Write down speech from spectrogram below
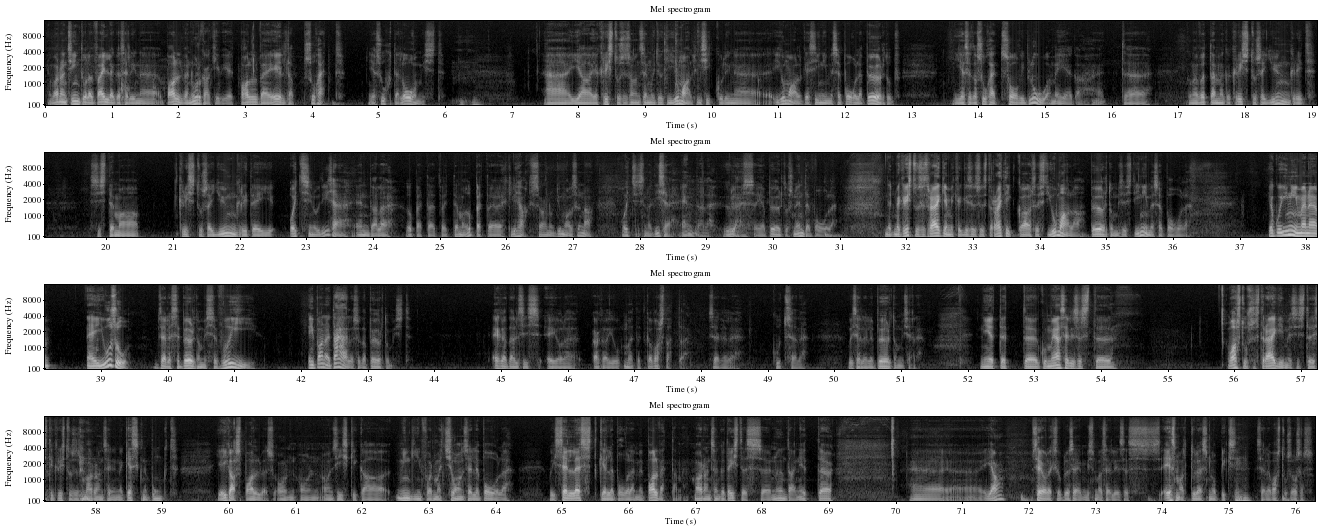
Ja ma arvan, et siin tuleb välja ka selline palve nurgakivi, et palve eeldab suhet ja suhte loomist. Mm. -hmm ja, ja Kristuses on see muidugi Jumal, isikuline Jumal, kes inimese poole pöördub ja seda suhet soovib luua meiega, et äh, kui me võtame ka Kristuse jüngrid, siis tema, Kristuse jüngrid ei otsinud ise endale õpetajat, vaid tema õpetaja ehk lihaks saanud Jumala sõna otsis nad ise endale üles ja pöördus nende poole. nii et me Kristuses räägime ikkagi sellisest radikaalsest Jumala pöördumisest inimese poole. ja kui inimene ei usu sellesse pöördumisse või ei pane tähele seda pöördumist, ega tal siis ei ole väga ju mõtet ka vastata sellele kutsele või sellele pöördumisele. nii et, et kui me jah, sellisest äh, vastusest räägime, siis tõesti Kristuses, ma arvan, selline keskne punkt ja igas palves on, on, on siiski ka mingi informatsioon selle poole või sellest, kelle poole me palvetame. ma arvan, see on ka teistes nõnda, nii et äh, jah, see oleks võib-olla see, mis ma sellises esmalt üles nopiksin mm -hmm. selle vastuse osas.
